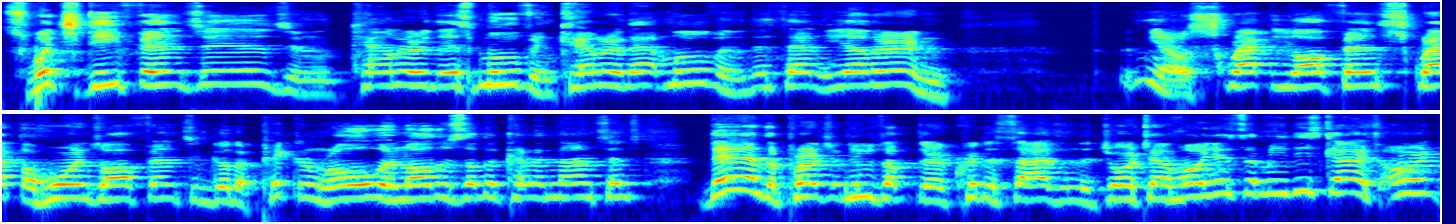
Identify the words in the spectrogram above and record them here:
switch defenses and counter this move and counter that move and this, that, and the other, and you know, scrap the offense, scrap the horns offense, and go to pick and roll and all this other kind of nonsense. Then the person who's up there criticizing the Georgetown Hoyas, I mean, these guys aren't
